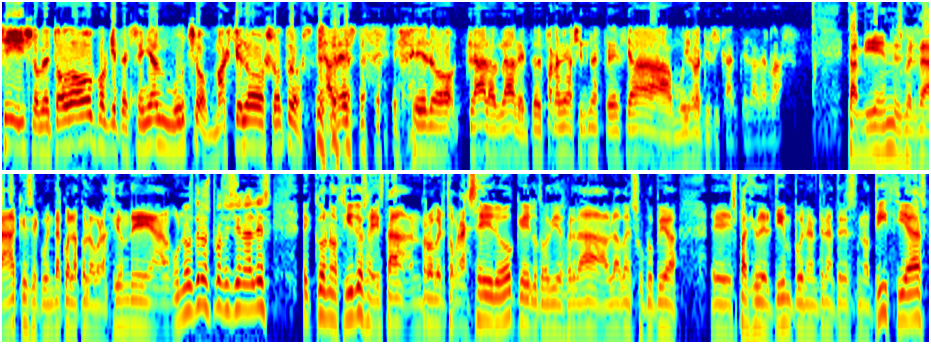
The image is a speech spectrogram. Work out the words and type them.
Sí, sobre todo porque te enseñan mucho, más que los otros, ¿sabes? Pero claro, claro, entonces para mí ha sido una experiencia muy gratificante, la verdad. También es verdad que se cuenta con la colaboración de algunos de los profesionales eh, conocidos. Ahí está Roberto Brasero, que el otro día es verdad hablaba en su propio eh, espacio del tiempo en Antena 3 Noticias,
